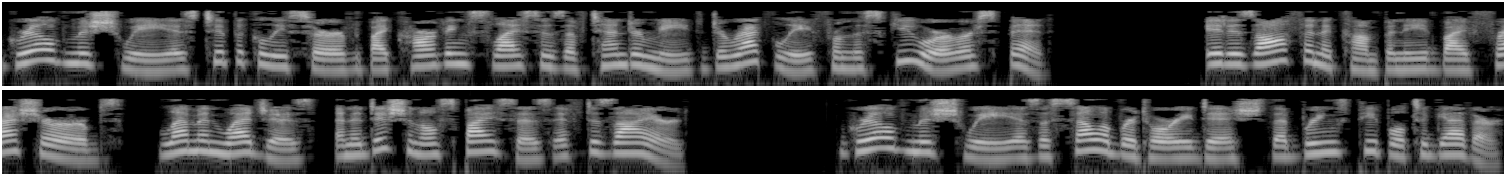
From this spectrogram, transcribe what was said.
Grilled méchoui is typically served by carving slices of tender meat directly from the skewer or spit. It is often accompanied by fresh herbs, lemon wedges, and additional spices if desired. Grilled méchoui is a celebratory dish that brings people together,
